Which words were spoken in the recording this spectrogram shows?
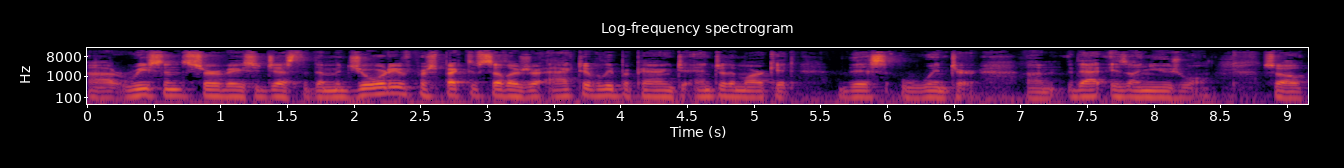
Uh, recent surveys suggest that the majority of prospective sellers are actively preparing to enter the market this winter. Um, that is unusual. So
